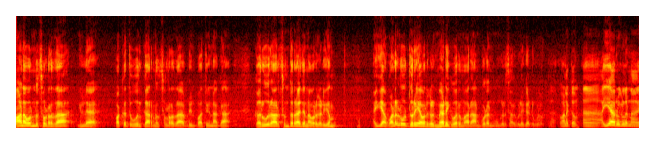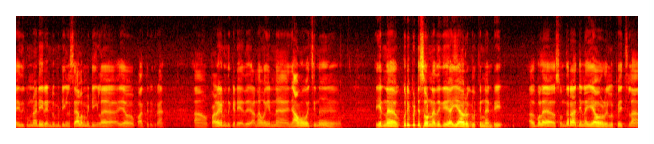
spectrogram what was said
மாணவர்னு சொல்கிறதா இல்லை பக்கத்து ஊருக்காரன்னு சொல்கிறதா அப்படின்னு பார்த்தீங்கன்னாக்கா கரூரார் சுந்தரராஜன் அவர்களையும் ஐயா வடலூர் துறை அவர்கள் மேடைக்கு வருமாறு அன்புடன் உங்கள் சார்பில் கேட்டுக்கொள்ளும். வணக்கம். ஐயா அவர்களை நான் இதுக்கு முன்னாடி ரெண்டு மீட்டிங்கில் சேலம் மீட்டிங்கில் ஐயாவை பார்த்துருக்குறேன் பழகினது கிடையாது. ஆனாலும் என்ன ஞாபகம் வச்சுன்னு என்னை குறிப்பிட்டு சொன்னதுக்கு ஐயா அவர்களுக்கு நன்றி. அதுபோல் சுந்தரராஜன் ஐயா அவர்கள் பேச்செலாம்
